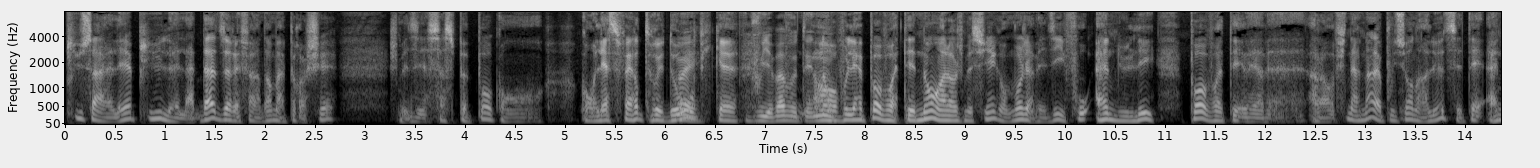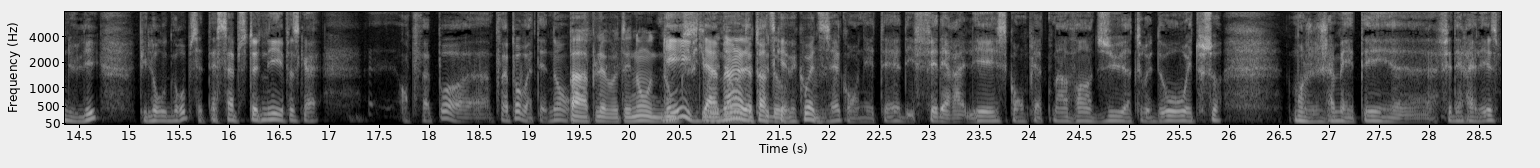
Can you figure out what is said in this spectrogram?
plus ça allait, plus la date du référendum approchait. Je me disais, ça se peut pas qu'on laisse faire Trudeau. Puis que Vous ne vouliez pas voter non. On ne voulait pas voter non. Alors, je me souviens, comme moi, j'avais dit, il faut annuler, pas voter. Euh, alors, finalement, la position dans la lutte, c'était annuler. Puis l'autre groupe, c'était s'abstenir. Parce que on ne pouvait, pouvait pas voter non. Pas appeler à voter non. Donc, Et évidemment, le Parti québécois disait qu'on était des fédéralistes complètement vendus à Trudeau et tout ça. Moi, je n'ai jamais été euh, fédéraliste.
